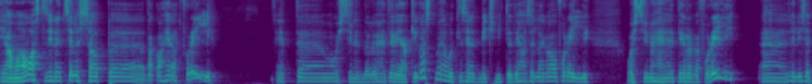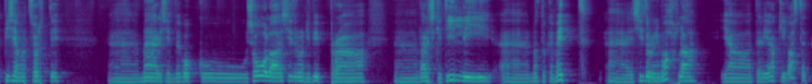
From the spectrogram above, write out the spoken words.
ja ma avastasin, et sellest saab äh, väga head forelli. et ma ostsin endale ühe teriyaki kastme ja mõtlesin, et miks mitte teha sellega forelli. ostsin ühe terve forelli, sellise pisemat sorti. Määrisin ta kokku soola, sidrunipipra, värske tilli, natuke mett, sidrunimahla ja teriyaki kastet.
